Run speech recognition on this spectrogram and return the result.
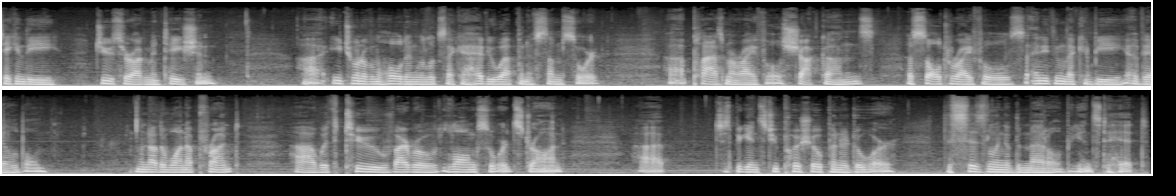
taking the juicer augmentation. Uh, each one of them holding what looks like a heavy weapon of some sort uh, plasma rifles, shotguns, assault rifles, anything that could be available. Another one up front uh, with two vibro long swords drawn uh, just begins to push open a door. The sizzling of the metal begins to hit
